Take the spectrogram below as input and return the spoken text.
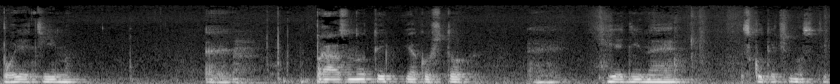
pojetím prázdnoty jakožto jediné skutečnosti.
